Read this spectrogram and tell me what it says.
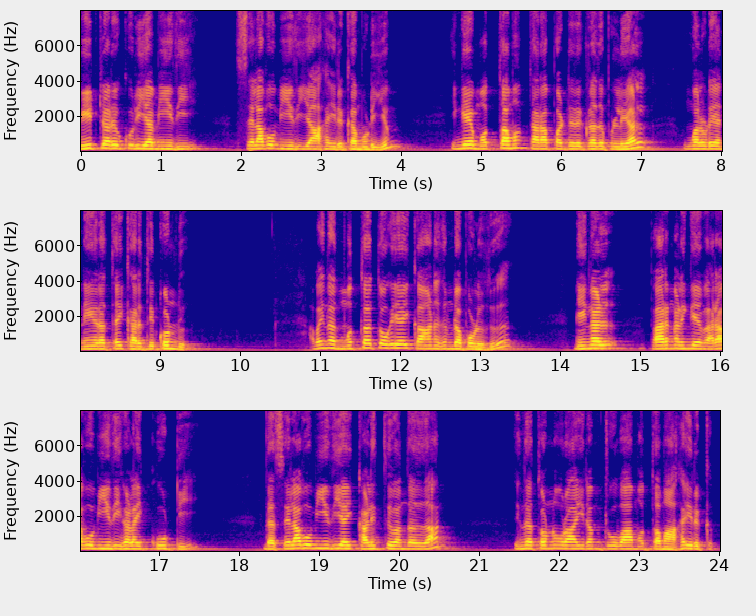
பீட்டருக்குரிய மீதி செலவு மீதியாக இருக்க முடியும். இங்கே மொத்தமும் தரப்பட்டிருக்கிறது பிள்ளைகள் உங்களுடைய நேரத்தை கருத்தில் கொண்டு. அப்போ இந்த மொத்த தொகையை காணுகின்ற பொழுது நீங்கள் பாருங்கள் இங்கே வரவு மீதிகளை கூட்டி இந்த செலவு மீதியை கழித்து வந்ததுதான் இந்த தொண்ணூறாயிரம் ரூபா மொத்தமாக இருக்கும்.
